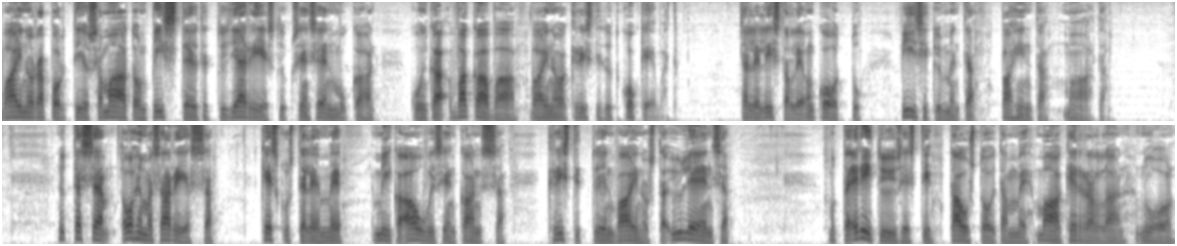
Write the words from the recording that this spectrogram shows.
vainoraportti, jossa maat on pisteytetty järjestykseen sen mukaan, kuinka vakavaa vainoa kristityt kokevat. Tälle listalle on koottu 50 pahinta maata. Nyt tässä ohjelmasarjassa keskustelemme Miika Auvisen kanssa kristittyjen vainosta yleensä, mutta erityisesti taustoitamme maa kerrallaan nuon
